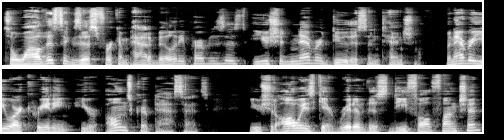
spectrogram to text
So while this exists for compatibility purposes, you should never do this intentionally. Whenever you are creating your own script assets, you should always get rid of this default function.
